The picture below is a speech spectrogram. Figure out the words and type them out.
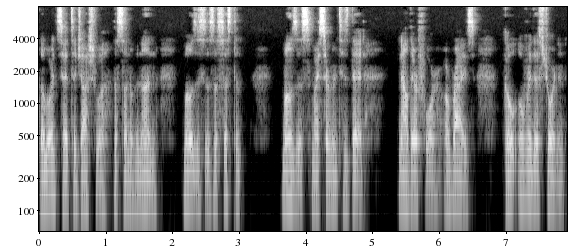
the Lord said to Joshua, the son of Nun, Moses' assistant, Moses, my servant, is dead. Now therefore, arise, go over this Jordan,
